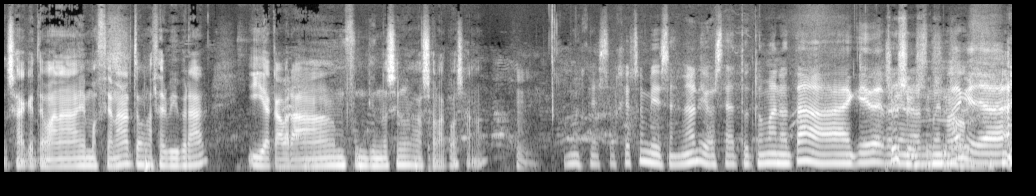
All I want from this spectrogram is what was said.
o sea, que te van a emocionar, te van a hacer vibrar y acabarán fundiéndose en una sola cosa, ¿no? Mm. Que Sergio es un visionario, o sea, tú toma nota aquí de lo Sí, sí, sí, no. que ya...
